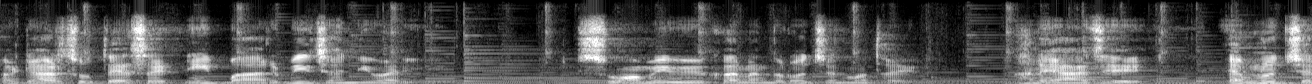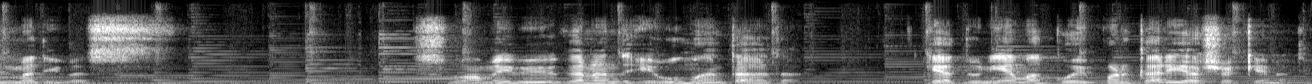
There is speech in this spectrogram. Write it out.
અઢારસો ત્રેસઠની બારમી જાન્યુઆરી, સ્વામી વિવેકાનંદનો જન્મ થયેલો અને આજે એમનો જન્મદિવસ. સ્વામી વિવેકાનંદ એવું માનતા હતા કે આ દુનિયામાં કોઈ પણ કાર્ય અશક્ય નથી.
